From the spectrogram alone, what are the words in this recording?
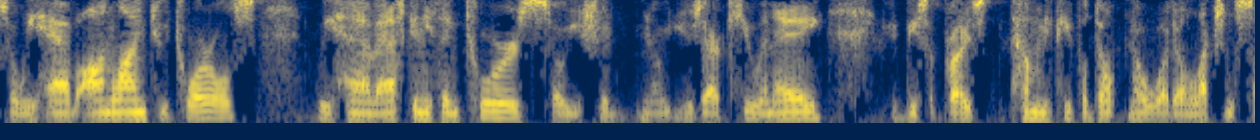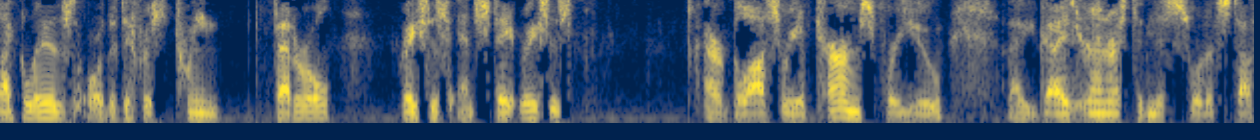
so we have online tutorials. We have Ask Anything tours, so you should you know use our Q&A. You'd be surprised how many people don't know what an election cycle is or the difference between federal races and state races our glossary of terms for you. Uh, you guys are interested in this sort of stuff,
